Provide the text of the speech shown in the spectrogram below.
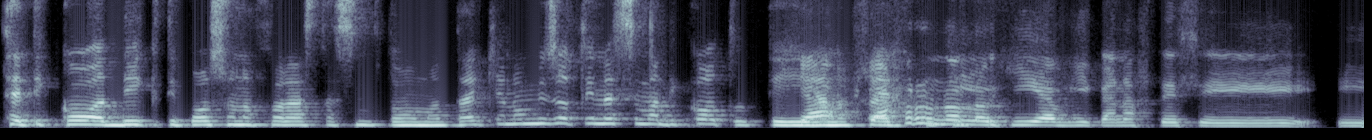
θετικό αντίκτυπο όσον αφορά στα συμπτώματα και νομίζω ότι είναι σημαντικό το ότι Ποια, ποια χρονολογία βγήκαν αυτές οι, οι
